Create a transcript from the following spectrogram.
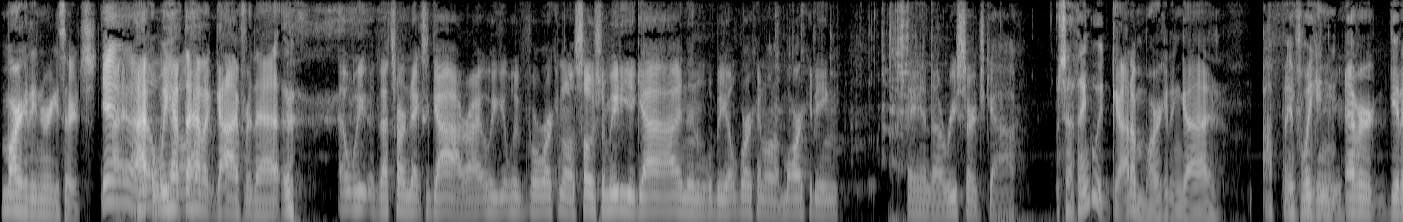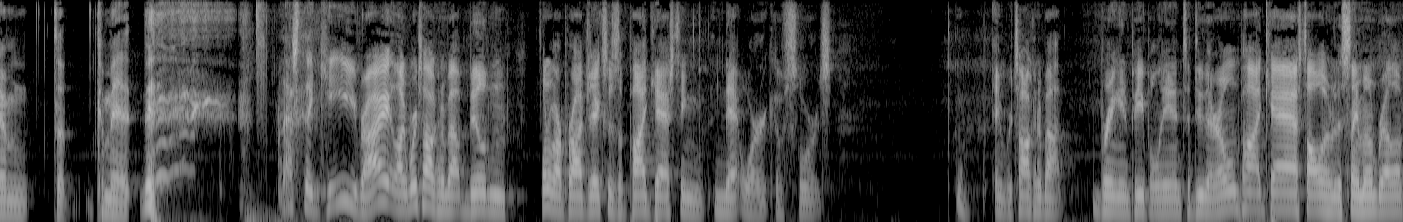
marketing research. Yeah, I- I- no, we, we have to have a guy for that. Uh, we that's our next guy, right? We, we we're working on a social media guy, and then we'll be working on a marketing and a research guy. Which I think we got a marketing guy. I think If we can do. ever get him to commit. that's the key, right? Like we're talking about building. One of our projects is a podcasting network of sorts, and we're talking about bringing people in to do their own podcast all under the same umbrella.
